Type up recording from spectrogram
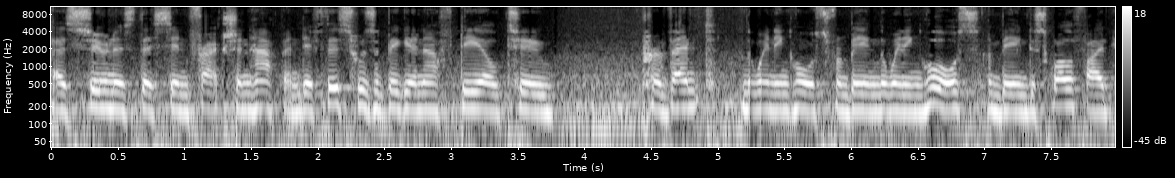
as soon as this infraction happened? If this was a big enough deal to prevent the winning horse from being the winning horse and being disqualified,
